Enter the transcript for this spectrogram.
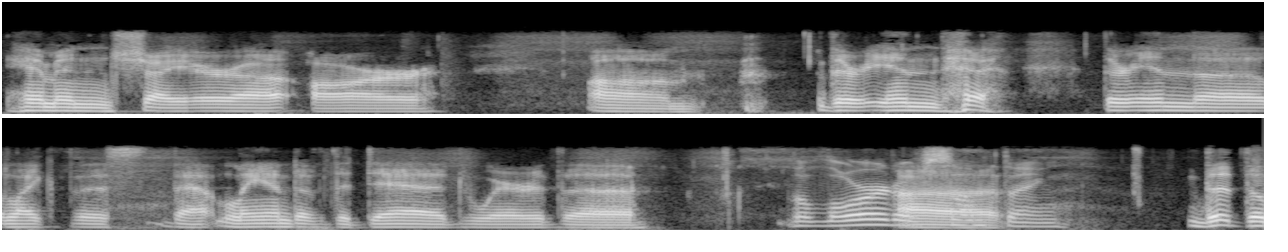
him and Shiera are um they're in they're in the like this that land of the dead where the The Lord of Uh, something. the the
